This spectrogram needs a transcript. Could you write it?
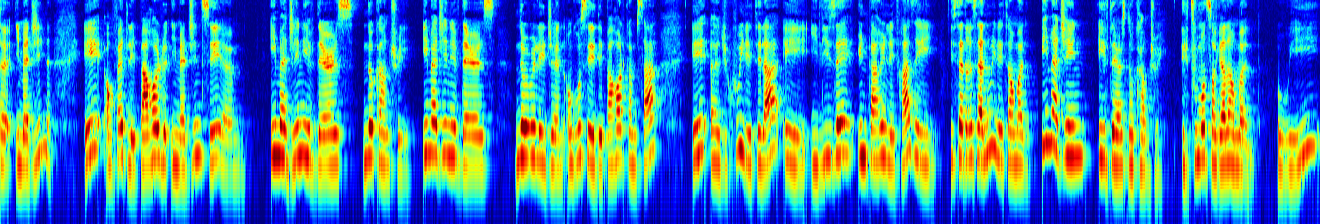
euh, Imagine et en fait les paroles de Imagine c'est euh, Imagine if there's no country, Imagine if there's no religion. En gros c'est des paroles comme ça et du coup il était là et il lisait une par une les phrases et il, il s'adressait à nous, il était en mode Imagine if there's no country. Et tout le monde se regardait en mode oui,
